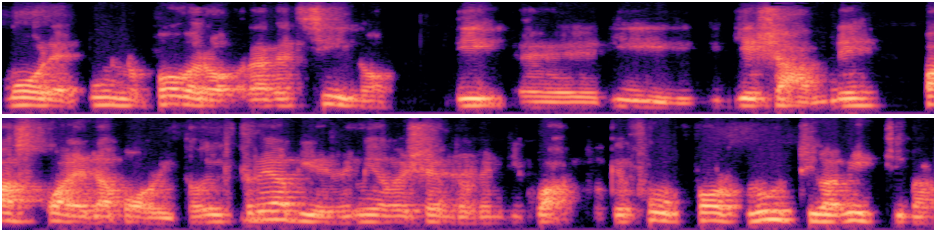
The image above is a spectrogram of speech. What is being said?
muore un povero ragazzino di, eh, di, di 10 anni, Pasquale D'Apolito, il 3 aprile del 1924, che fu l'ultima vittima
